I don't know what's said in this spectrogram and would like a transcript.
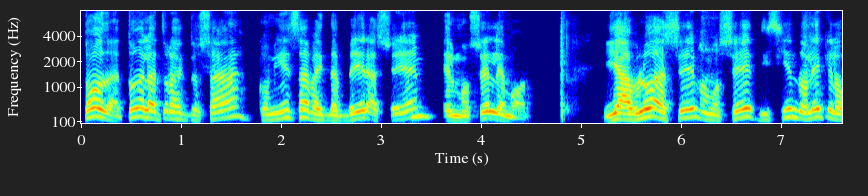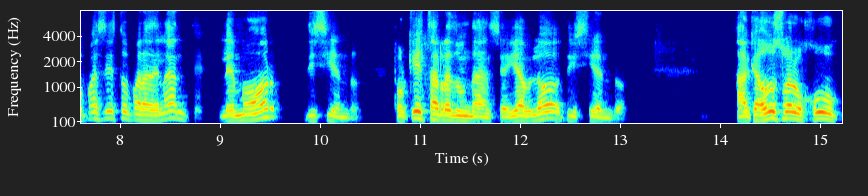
toda, toda la Torah Akdoshá comienza a Hashem, el Moshe Lemor. Y habló a Hashem a Moshe diciéndole que lo pase esto para adelante. Lemor diciendo. ¿Por qué esta redundancia? Y habló diciendo. A Kadosh Baruj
